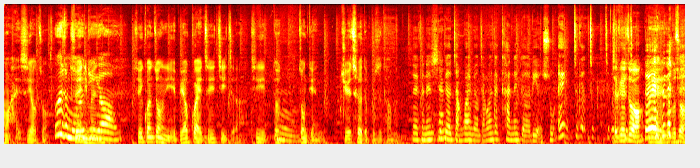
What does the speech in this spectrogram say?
们还是要做。为什么一所以你们？所以观众也不要怪这些记者啊，其实都嗯，重点决策的不是他们。对，可能那像个长官有没有？长官在看那个脸书，哎、这个这个这个这可以做哦，对，不错。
